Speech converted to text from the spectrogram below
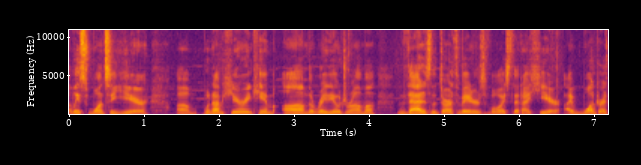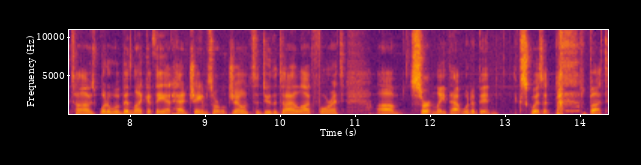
at least once a year. Um, when I'm hearing him on the radio drama, that is the Darth Vader's voice that I hear. I wonder at times what it would have been like if they had had James Earl Jones to do the dialogue for it. Um, certainly, that would have been exquisite. but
